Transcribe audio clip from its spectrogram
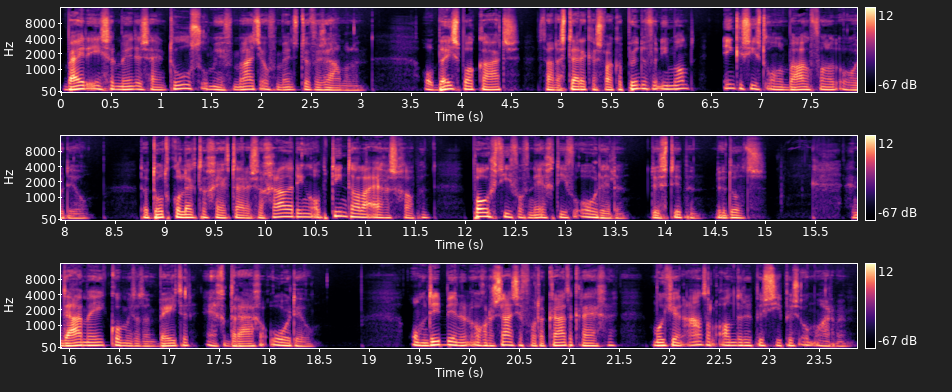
Beide instrumenten zijn tools om informatie over mensen te verzamelen. Op baseballcards staan de sterke en zwakke punten van iemand, inclusief de onderbouwing van het oordeel. De dot collector geeft tijdens vergaderingen op tientallen eigenschappen positieve of negatieve oordelen, de stippen, de dots. En daarmee kom je tot een beter en gedragen oordeel. Om dit binnen een organisatie voor elkaar te krijgen, moet je een aantal andere principes omarmen.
